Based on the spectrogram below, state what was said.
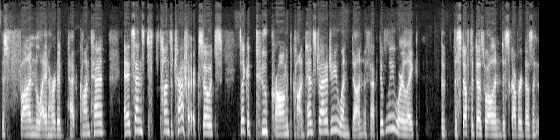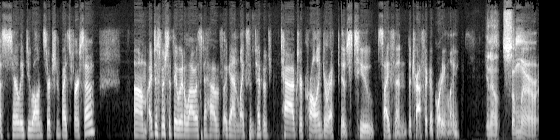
this fun, lighthearted pet content and it sends t- tons of traffic. So it's it's like a two-pronged content strategy when done effectively, where like the, the stuff that does well in Discover doesn't necessarily do well in search and vice versa. Um, I just wish that they would allow us to have again like some type of tags or crawling directives to siphon the traffic accordingly. You know, somewhere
